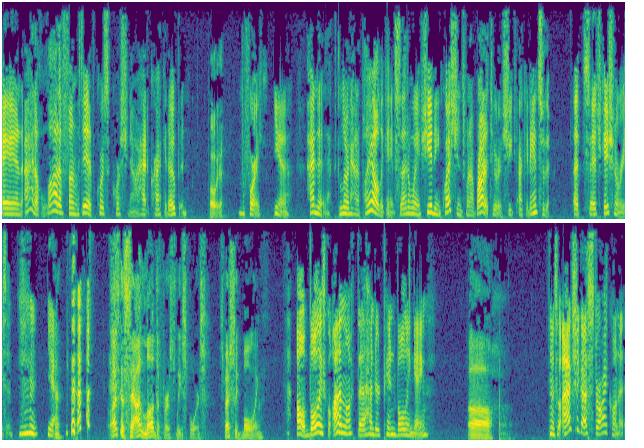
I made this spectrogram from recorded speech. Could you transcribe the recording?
And I had a lot of fun with it. Of course, of course, you know, I had to crack it open. Oh yeah. Before I, you know, had to learn how to play all the games. So that way, if she had any questions when I brought it to her, she, I could answer them. That's the educational reason. yeah. yeah. well, I was gonna say, I love the first Wii Sports, especially bowling. Oh, bowling school. I unlocked the hundred pin bowling game. Uh, And so I actually got a strike on it.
